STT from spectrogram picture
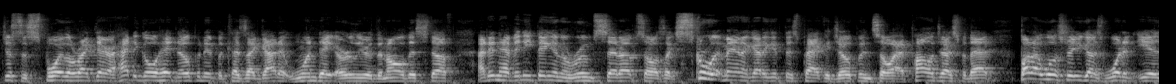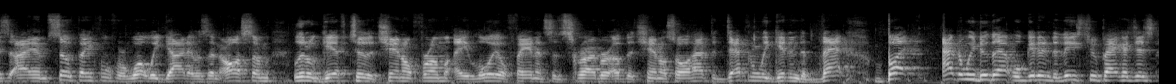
Just a spoiler right there. I had to go ahead and open it because I got it one day earlier than all this stuff. I didn't have anything in the room set up, so I was like, screw it, man. I got to get this package open, so I apologize for that. But I will show you guys what it is. I am so thankful for what we got. It was an awesome little gift to the channel from a loyal fan and subscriber of the channel, so I'll have to definitely get into that. But after we do that, we'll get into these two packages.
